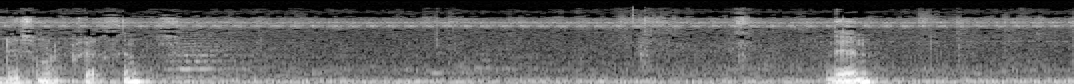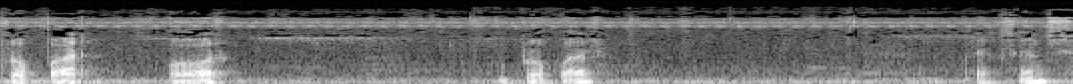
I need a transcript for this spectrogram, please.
decimal fraction then proper और proper fractions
